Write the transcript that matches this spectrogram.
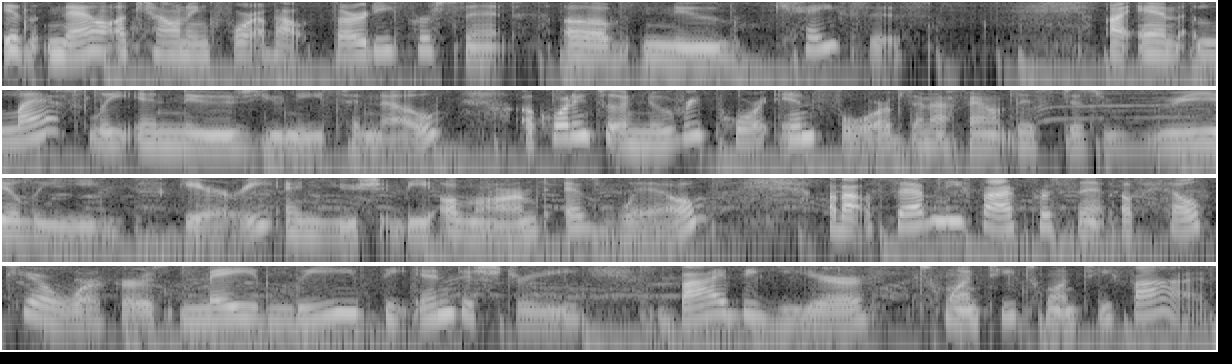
is now accounting for about 30% of new cases. Uh, and lastly, in news you need to know, according to a new report in Forbes, and I found this just really scary, and you should be alarmed as well. About 75% of healthcare workers may leave the industry by the year 2025.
